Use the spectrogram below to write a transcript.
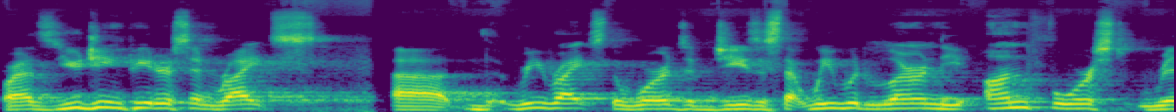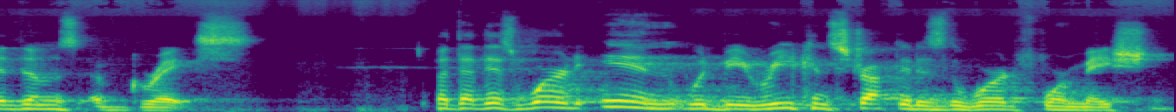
or as Eugene Peterson writes, uh, rewrites the words of Jesus, that we would learn the unforced rhythms of grace. But that this word in would be reconstructed as the word formation.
